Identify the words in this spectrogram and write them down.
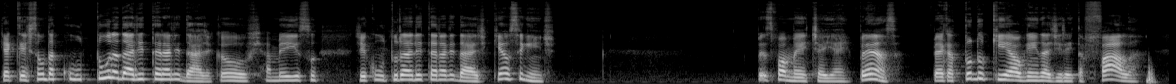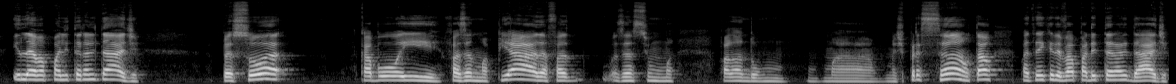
que é a questão da cultura da literalidade, que eu chamei isso de cultura da literalidade, que é o seguinte: principalmente aí a imprensa, pega tudo que alguém da direita fala e leva para literalidade. A pessoa acabou aí fazendo uma piada, fazendo assim uma, falando uma, uma expressão tal, mas tem que levar para literalidade.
